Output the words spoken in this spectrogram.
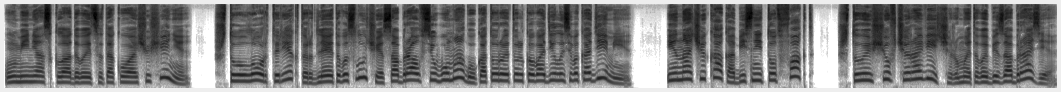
У меня складывается такое ощущение, что лорд-ректор для этого случая собрал всю бумагу, которая только водилась в академии. Иначе как объяснить тот факт, что еще вчера вечером этого безобразия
